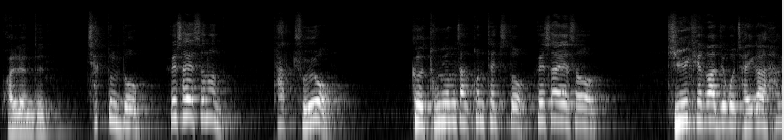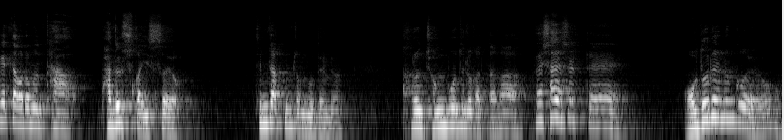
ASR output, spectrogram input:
관련된 책들도 회사에서는 다 줘요. 그 동영상 콘텐츠도 회사에서 기획해가지고 자기가 하겠다 그러면 다 받을 수가 있어요. 팀장급 정도 되면. 그런 정보들을 갖다가 회사 했을 때 얻어내는 거예요.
